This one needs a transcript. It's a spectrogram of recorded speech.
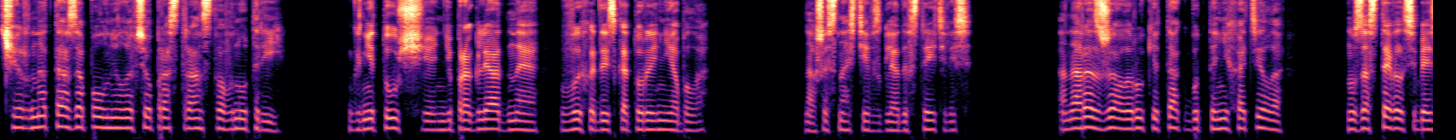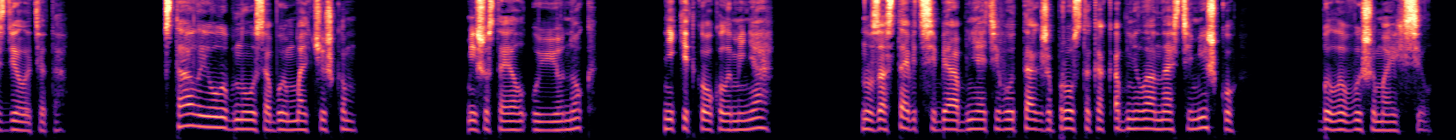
Чернота заполнила все пространство внутри. Гнетущая, непроглядная, выхода из которой не было. Наши с Настей взгляды встретились. Она разжала руки так, будто не хотела, но заставила себя сделать это. Встала и улыбнулась обоим мальчишкам. Миша стоял у ее ног, Никитка около меня, но заставить себя обнять его так же просто, как обняла Настя Мишку, было выше моих сил.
